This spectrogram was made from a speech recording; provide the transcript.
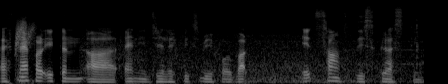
I've never eaten uh, any jellyfish before, but it sounds disgusting.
